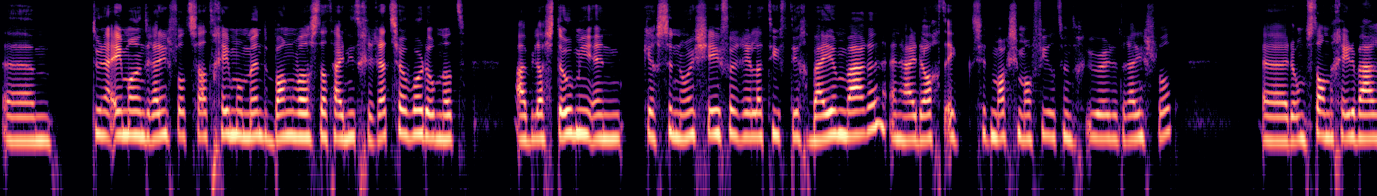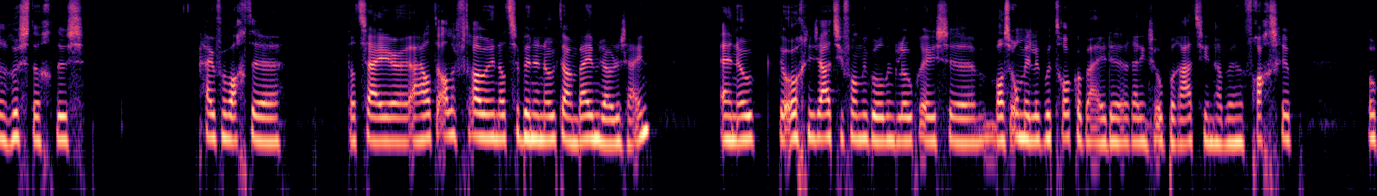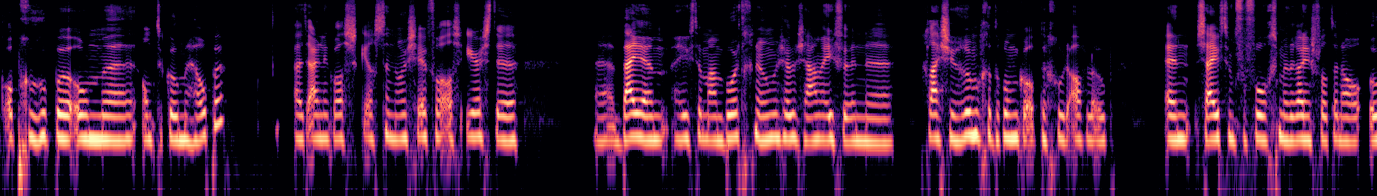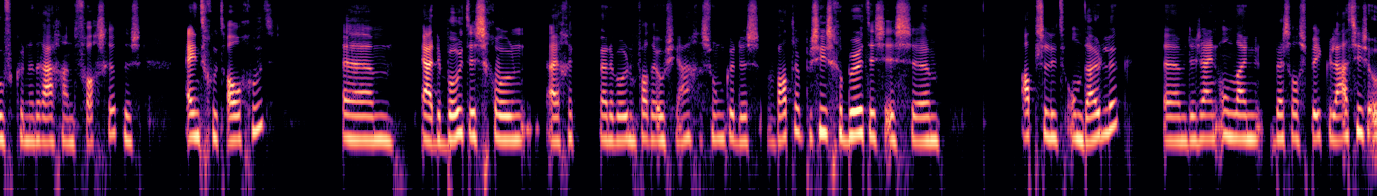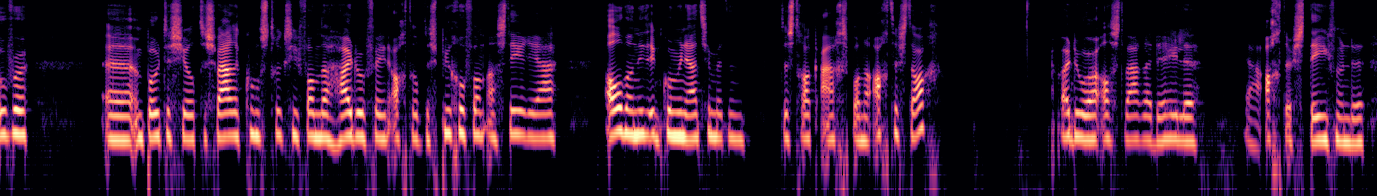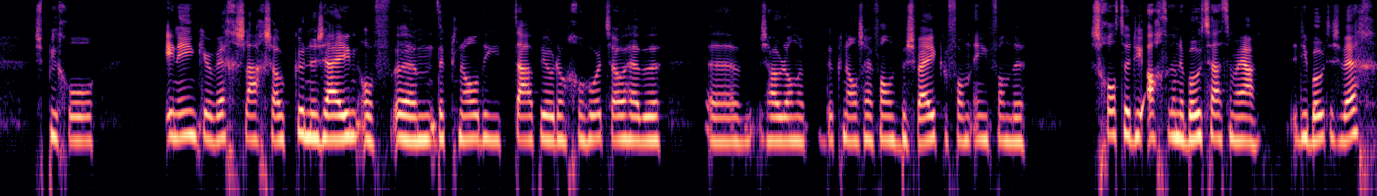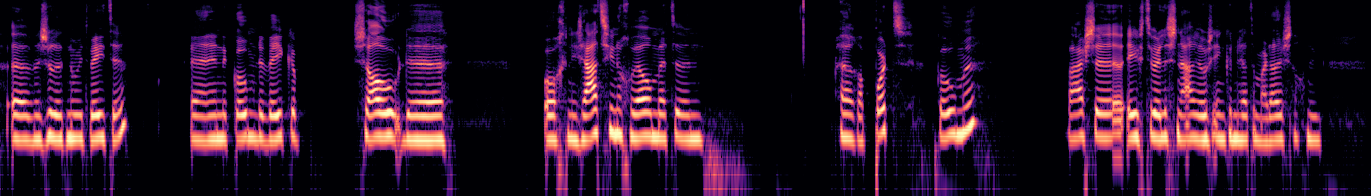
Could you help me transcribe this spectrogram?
um, toen hij eenmaal in het reddingsvlot zat, geen moment bang was dat hij niet gered zou worden. Omdat Abilastomi en Kirsten Neuschafer relatief dicht bij hem waren. En hij dacht, ik zit maximaal 24 uur in het reddingsvlot. Uh, de omstandigheden waren rustig, dus hij verwachtte dat zij er... Hij had alle vertrouwen in dat ze binnen no time bij hem zouden zijn. En ook de organisatie van de Golden Globe Race uh, was onmiddellijk betrokken bij de reddingsoperatie en hebben een vrachtschip ook opgeroepen om, uh, om te komen helpen. Uiteindelijk was Kirsten Neuschafer als eerste uh, bij hem, heeft hem aan boord genomen. Ze hebben samen even een uh, glaasje rum gedronken op de goede afloop. En zij heeft hem vervolgens met reddingsvlot en al over kunnen dragen aan het vrachtschip. Dus eind goed, al goed. Um, ja, de boot is gewoon eigenlijk naar de bodem van de oceaan gezonken. Dus wat er precies gebeurd is, is um, absoluut onduidelijk. Um, er zijn online best wel speculaties over uh, een potentieel te zware constructie van de hydroveen achter op de spiegel van Asteria. Al dan niet in combinatie met een te strak aangespannen achterstag. Waardoor als het ware de hele ja, achterstevende spiegel in één keer weggeslagen zou kunnen zijn. Of um, de knal die Tapio dan gehoord zou hebben, um, zou dan de knal zijn van het bezwijken van een van de schotten die achter in de boot zaten. Maar ja, die boot is weg. Uh, we zullen het nooit weten. En in de komende weken zou de organisatie nog wel met een uh, rapport komen. Waar ze eventuele scenario's in kunnen zetten. Maar daar is nog nu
